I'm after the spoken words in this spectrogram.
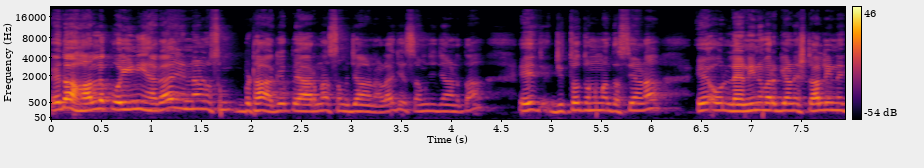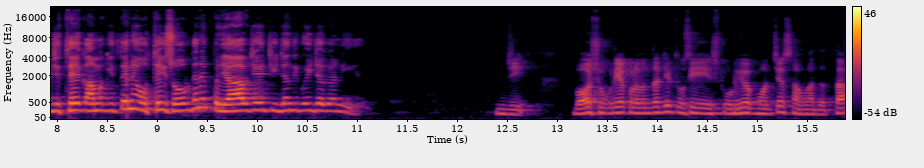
ਇਹਦਾ ਹੱਲ ਕੋਈ ਨਹੀਂ ਹੈਗਾ ਇਹਨਾਂ ਨੂੰ ਬਿਠਾ ਕੇ ਪਿਆਰ ਨਾਲ ਸਮਝਾਉਣ ਵਾਲਾ ਜੇ ਸਮਝ ਜਾਣ ਤਾਂ। ਇਹ ਜਿੱਥੋਂ ਤੁਹਾਨੂੰ ਮੈਂ ਦੱਸਿਆ ਨਾ ਇਹ ਉਹ ਲੈਨਿਨ ਵਰਗਿਆਂ ਨੇ ਸਟਾਲਿਨ ਨੇ ਜਿੱਥੇ ਕੰਮ ਕੀਤੇ ਨੇ ਉੱਥੇ ਹੀ ਸੋਭਦੇ ਨੇ ਪੰਜਾਬ 'ਚ ਇਹ ਚੀਜ਼ਾਂ ਦੀ ਕੋਈ ਜਗ੍ਹਾ ਨਹੀਂ ਹੈ। ਜੀ ਬਹੁਤ ਸ਼ੁਕਰੀਆ ਕੁਲਵਿੰਦਰ ਜੀ ਤੁਸੀਂ ਸਟੂਡੀਓ ਪਹੁੰਚੇ ਸਮਾਂ ਦਿੱਤਾ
